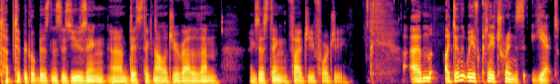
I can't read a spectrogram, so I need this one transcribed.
typical businesses using uh, this technology rather than existing 5G, 4G? Um, I don't think we have clear trends yet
